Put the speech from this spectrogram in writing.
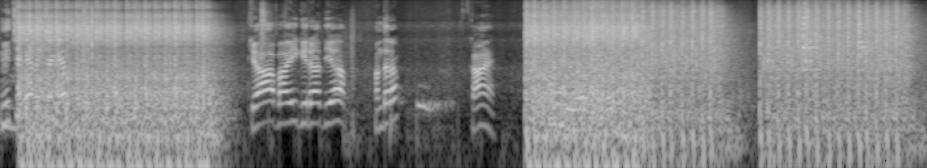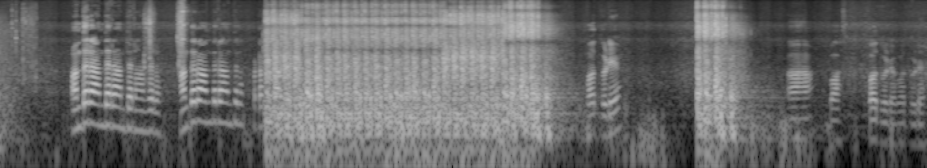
नीचे गया नीचे गया। क्या भाई, गिरा दिया। अंदर आ कहाँ है? अंदर अंदर अंदर अंदर अंदर अंदर अंदर फटाफट बहुत बढ़िया। हाँ हाँ बस बहुत बढ़िया बहुत बढ़िया।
